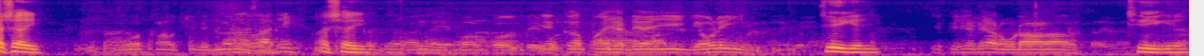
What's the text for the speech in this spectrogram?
ਅੱਛਾ ਜੀ। ਉਹ ਆਪਾਂ ਉੱਚ ਵਿੰਦਰ ਜੀ। ਅੱਛਾ ਜੀ। ਇੱਕ ਆਪਾਂ ਛੱਡਿਆ ਜੀ ਜੌਲੀ। ਠੀਕ ਹੈ ਜੀ। ਇੱਕ ਛੱਡਿਆ ਰੋੜਾ ਵਾਲਾ। ਠੀਕ ਹੈ।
